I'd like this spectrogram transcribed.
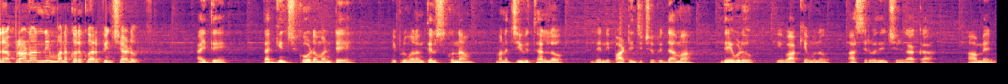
తన ప్రాణాన్ని మన కొరకు అర్పించాడు. అయితే తగ్గించుకోవడం అంటే ఇప్పుడు మనం తెలుసుకున్నాం మన జీవితాల్లో దీన్ని పాటించి చూపిద్దామా? దేవుడు ఈ వాక్యమును ఆశీర్వదించునుగాక. ఆమెన్.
